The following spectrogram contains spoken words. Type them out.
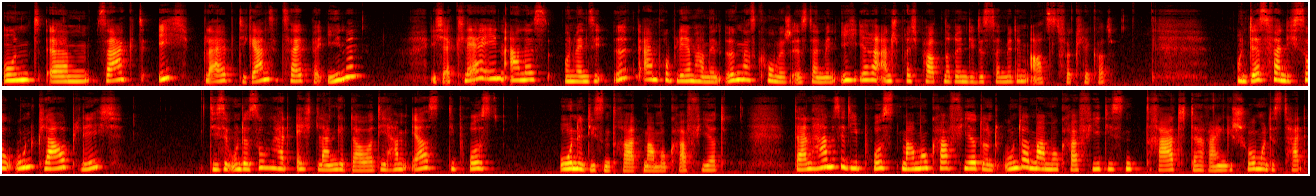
und ähm, sagt, ich bleibe die ganze Zeit bei Ihnen ich erkläre Ihnen alles und wenn Sie irgendein Problem haben, wenn irgendwas komisch ist, dann bin ich Ihre Ansprechpartnerin, die das dann mit dem Arzt verklickert. Und das fand ich so unglaublich. Diese Untersuchung hat echt lang gedauert. Die haben erst die Brust ohne diesen Draht mammografiert. Dann haben sie die Brust mammografiert und unter Mammographie diesen Draht da reingeschoben und es tat,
